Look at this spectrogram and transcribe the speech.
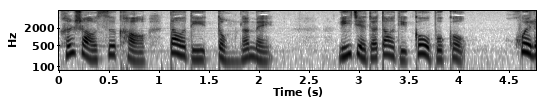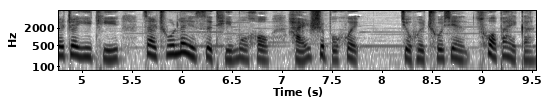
很少思考到底懂了没，理解的到底够不够。会了这一题，再出类似题目后还是不会，就会出现挫败感。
